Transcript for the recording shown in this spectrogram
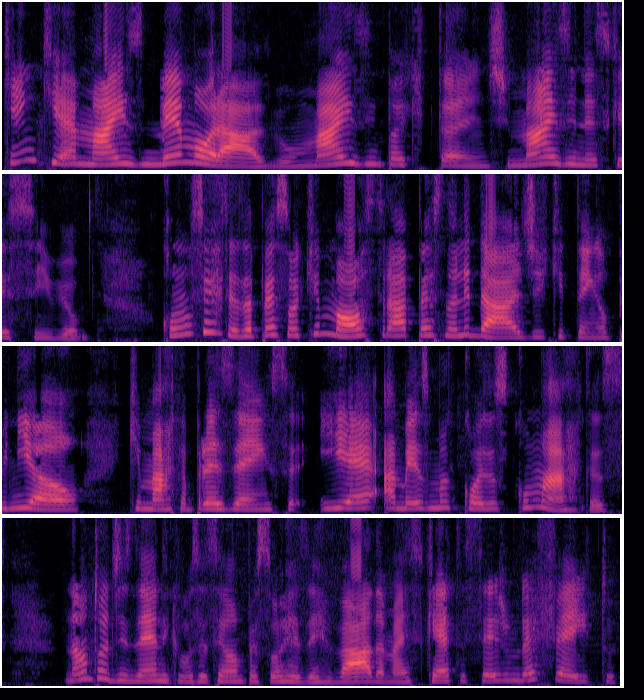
Quem que é mais memorável, mais impactante, mais inesquecível? Com certeza a pessoa que mostra a personalidade, que tem opinião, que marca presença e é a mesma coisa com marcas. Não estou dizendo que você ser uma pessoa reservada, mais quieta, seja um defeito,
